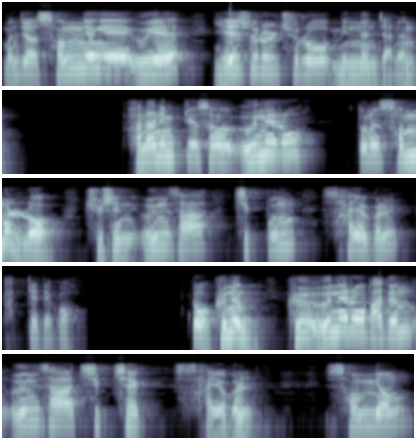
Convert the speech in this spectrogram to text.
먼저 성령에 의해 예수를 주로 믿는 자는 하나님께서 은혜로 또는 선물로 주신 은사, 직분, 사역을 갖게 되고 또 그는 그 은혜로 받은 은사, 직책, 사역을 성령,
